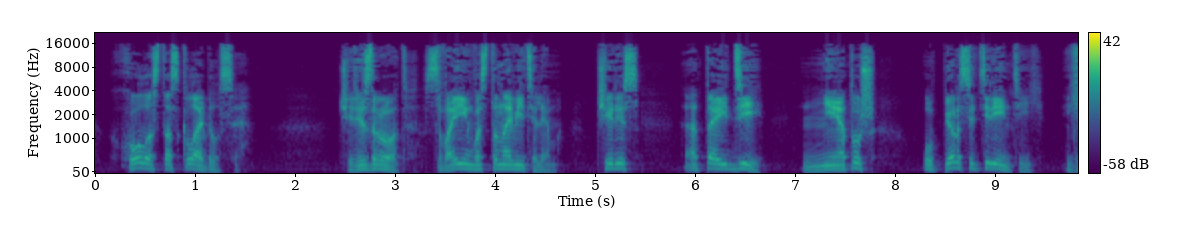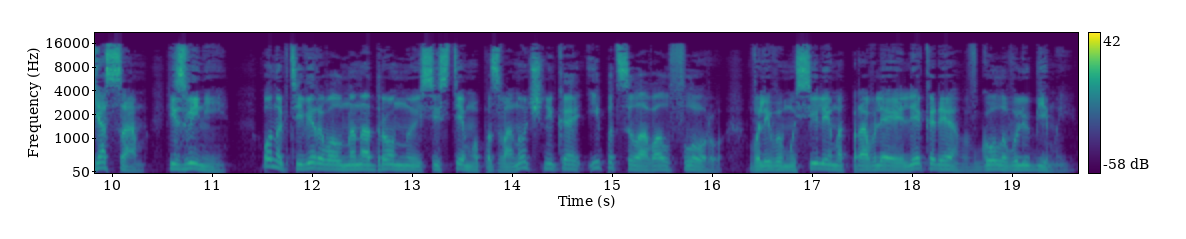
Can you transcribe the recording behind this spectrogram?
— Холост осклабился. «Через рот, своим восстановителем. Через... Отойди!» «Нет уж!» Уперся Терентий. «Я сам. Извини». Он активировал нанодронную систему позвоночника и поцеловал Флору, волевым усилием отправляя лекаря в голову любимой.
